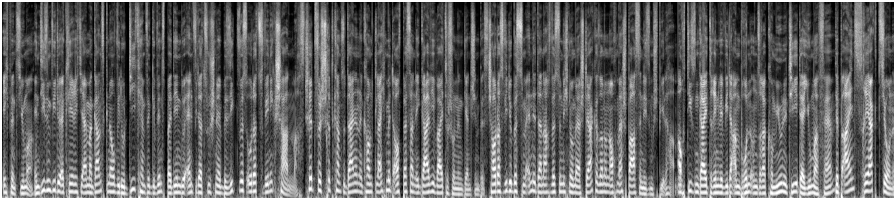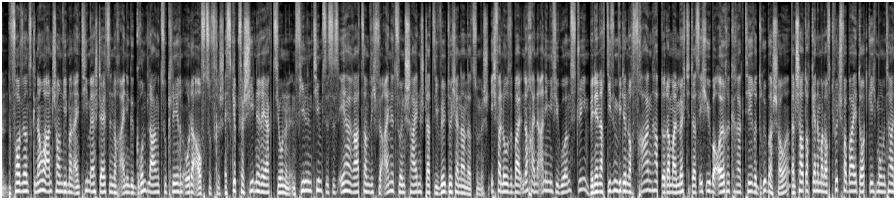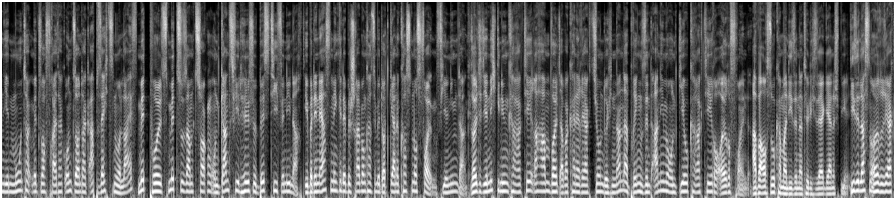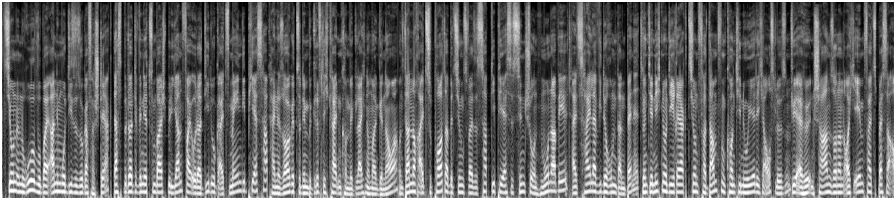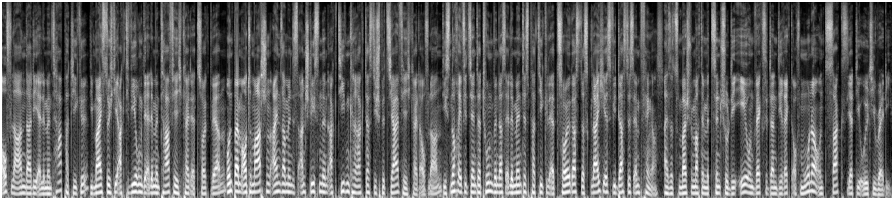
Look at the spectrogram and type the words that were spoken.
ich bin's Yuma. In diesem Video erkläre ich dir einmal ganz genau, wie du die Kämpfe gewinnst, bei denen du entweder zu schnell besiegt wirst oder zu wenig Schaden machst. Schritt für Schritt kannst du deinen Account gleich mit aufbessern, egal wie weit du schon in Genshin bist. Schau das Video bis zum Ende, danach wirst du nicht nur mehr Stärke, sondern auch mehr Spaß in diesem Spiel haben. Auch diesen Guide drehen wir wieder am Brunnen unserer Community, der Yuma-Fam. Tipp 1, Reaktionen. Bevor wir uns genauer anschauen, wie man ein Team erstellt, sind noch einige Grundlagen zu klären oder aufzufrischen. Es gibt verschiedene Reaktionen. In vielen Teams ist es eher ratsam, sich für eine zu entscheiden, statt sie wild durcheinander zu mischen. Ich verlose bald noch eine Anime-Figur im Stream. Wenn ihr nach diesem Video noch Fragen habt oder mal möchtet, dass ich über eure Charaktere drüber schaue, dann schaut doch gerne mal auf Twitch vorbei. Dort gehe ich momentan jeden Montag, Mittwoch, Freitag und Sonntag ab 16 Uhr live. Mit Puls, mit zusammen zocken und ganz viel Hilfe bis tief in die Nacht. Über den ersten Link in der Beschreibung kannst du mir dort gerne kostenlos folgen. Vielen lieben Dank. Solltet ihr nicht genügend Charaktere haben wollt, aber keine Reaktionen durcheinander bringen, sind Anime- und Geo-Charaktere eure Freunde. Aber auch so kann man diese natürlich sehr gerne spielen. Diese lassen eure Reaktionen in Ruhe, wobei Animo diese sogar verstärkt. Das bedeutet, wenn ihr zum Beispiel Yanfei oder Diluc als Main-DPS habt, keine Sorge, zu den Begrifflichkeiten kommen wir gleich nochmal genauer. Und dann noch als Supporter bzw. Sub-DPS Sincho und Mona wählt. Als Heiler wiederum dann Bennett. Könnt ihr nicht nur die Reaktion Verdampfen kontinuierlich auslösen für erhöhten Schaden, sondern euch ebenfalls besser aufladen, da die Elementarpartikel, die meist durch die Aktivierung der Elementarfähigkeit erzeugt werden, und beim automatischen Einsammeln des anschließenden aktiven Charakters die Spezialfähigkeit aufladen. Dies noch effizienter tun, wenn das Element des Partikelerzeugers das gleiche ist wie das des Empfängers. Also zum Beispiel macht er mit Sincho die E und wechselt dann direkt auf Mona und zack, sie hat die Ulti ready.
